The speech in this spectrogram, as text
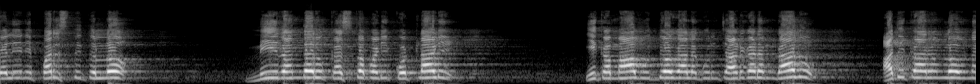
తెలియని పరిస్థితుల్లో మీరందరూ కష్టపడి కొట్లాడి ఇక మా ఉద్యోగాల గురించి అడగడం కాదు. అధికారంలో ఉన్న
